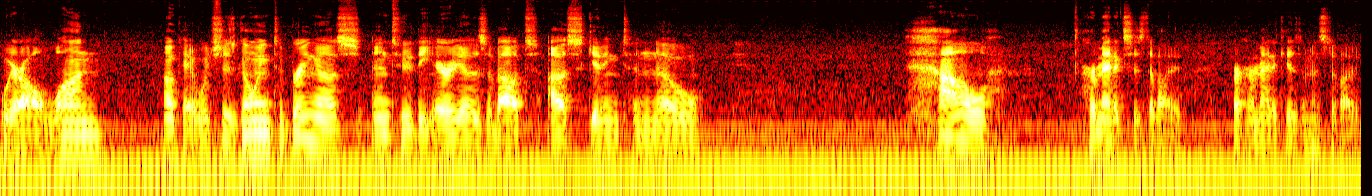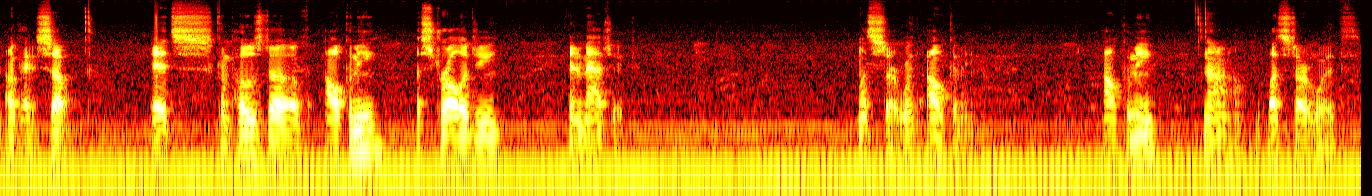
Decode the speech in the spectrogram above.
We're all one. Okay, which is going to bring us into the areas about us getting to know how Hermetics is divided, or Hermeticism is divided. Okay, so It's composed of alchemy, astrology, and magic. Let's start with alchemy. Alchemy? No, no, no. Let's start with.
